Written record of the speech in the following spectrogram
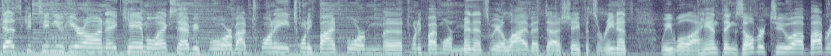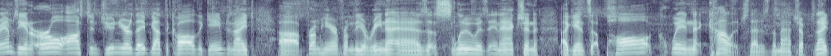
does continue here on KMOX. Have you for about 20, 25, for, uh, 25 more minutes. We are live at uh, Chaifetz Arena. We will uh, hand things over to uh, Bob Ramsey and Earl Austin Jr. They've got the call of the game tonight uh, from here, from the arena, as SLU is in action against Paul Quinn College. That is the matchup tonight.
